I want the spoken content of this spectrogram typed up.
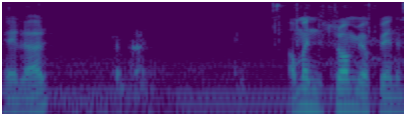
Helal. Ama nitrom yok benim.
